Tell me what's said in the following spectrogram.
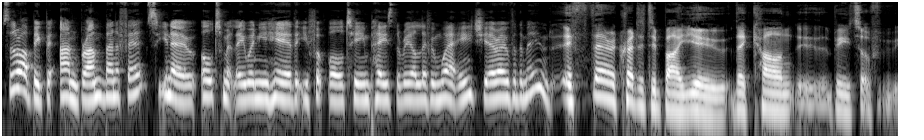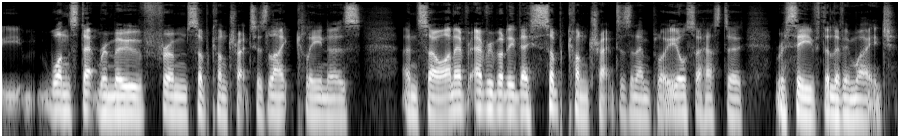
So there are big, and brand benefits. You know, ultimately when you hear that your football team pays the real living wage, you're over the moon. If they're accredited by you, they can't be sort of one step removed from subcontractors like cleaners and so on. Everybody they subcontract as an employee also has to receive the living wage.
